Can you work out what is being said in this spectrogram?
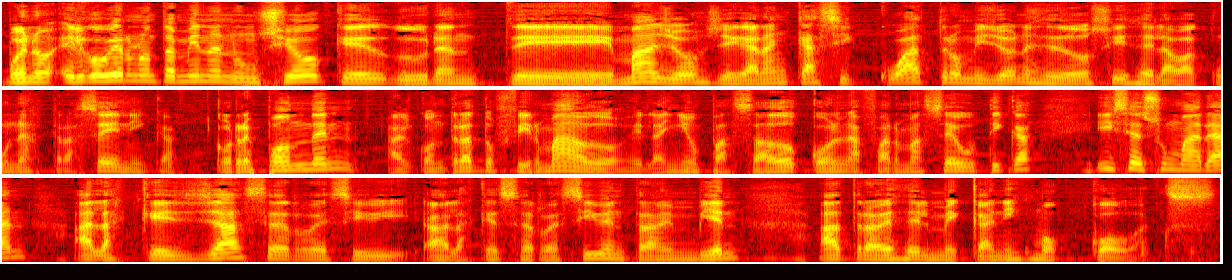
Bueno, el gobierno también anunció que durante mayo llegarán casi 4 millones de dosis de la vacuna AstraZeneca. Corresponden al contrato firmado el año pasado con la farmacéutica y se sumarán a las que ya se recibi- a las que se reciben también a través del mecanismo COVAX.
